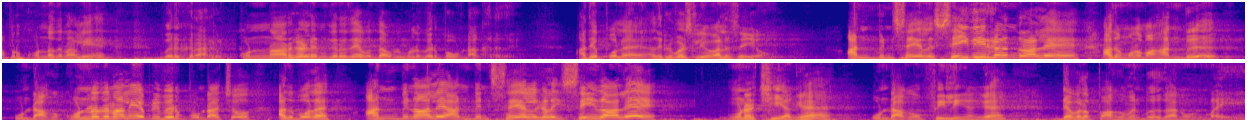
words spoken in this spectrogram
அப்புறம் கொன்னதுனாலேயே வெறுக்கிறார்கள். கொன்னார்கள் என்கிறதே வந்து அவர்களுக்குள்ள வெறுப்பை உண்டாக்குறது. அதே போல் அது ரிவர்ஸ்லேயும் வேலை செய்யும். அன்பின் செயலை செய்தீர்கள் என்றாலே அதன் மூலமாக அன்பு உண்டாகும். கொன்னதுனாலே எப்படி வெறுப்பு உண்டாச்சோ அதுபோல் அன்பினாலே அன்பின் செயல்களை செய்தாலே உணர்ச்சி அங்கே உண்டாகும் ஃபீலிங் அங்கே. டெவலப் ஆகும் என்பதுதான் உண்மை.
